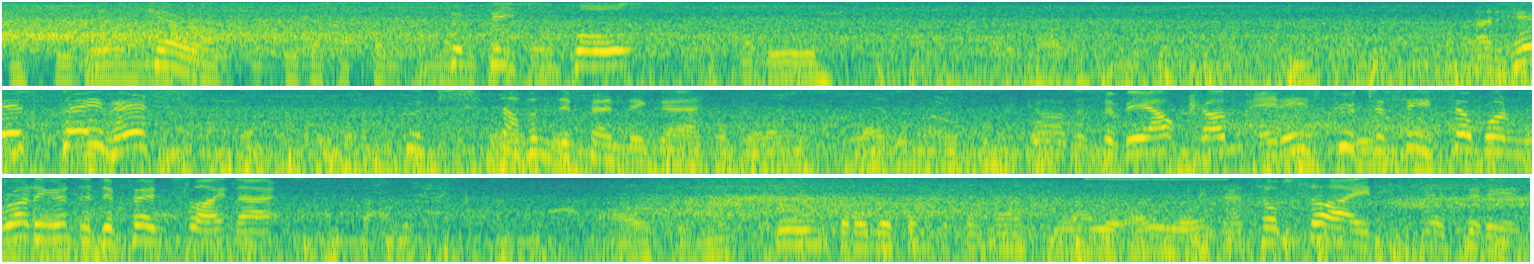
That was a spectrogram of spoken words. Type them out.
Masih And it's. Gerrard. It's a decent ball. And here's Davies. Good stubborn defending there. Regardless of the outcome, it is good to see someone running at the defence like that. That's offside. Yes, it is.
